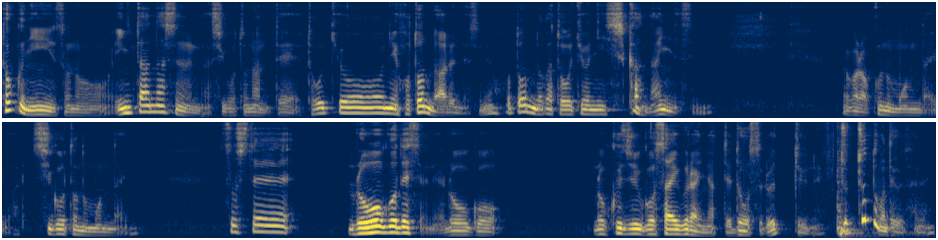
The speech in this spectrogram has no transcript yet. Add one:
特にそのインターナショナルな仕事なんて東京にほとんどあるんですよね。ほとんどが東京にしかないんですよね。だからこの問題がある。仕事の問題ね。そして老後ですよね。老後。65歳ぐらいになってどうする？っていうね。ちょちょっと待ってくださいね。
